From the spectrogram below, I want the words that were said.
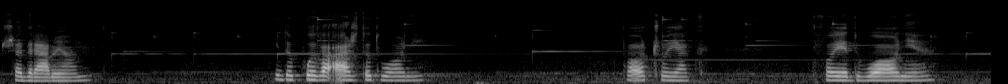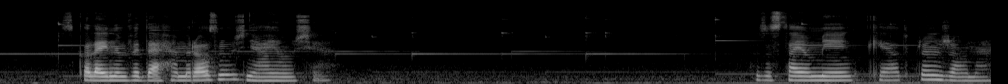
przedramion i dopływa aż do dłoni. Poczuj, jak Twoje dłonie z kolejnym wydechem rozluźniają się. Pozostają miękkie, odprężone.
